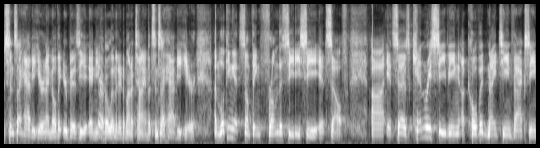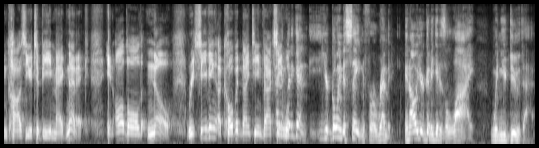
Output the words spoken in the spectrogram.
since I have you here, and I know that you're busy and you sure. have a limited amount of time, but since I have you here, I'm looking at something from the CDC itself. Uh, it says, "Can receiving a COVID-19 vaccine cause you to be magnetic?" In all bold, no. Receiving a COVID-19 vaccine. But, but again, you're going to Satan for a remedy, and all you're going to get is a lie when you do that.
